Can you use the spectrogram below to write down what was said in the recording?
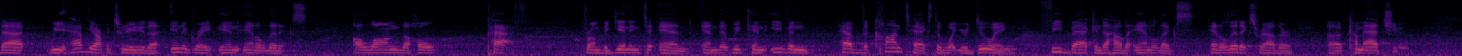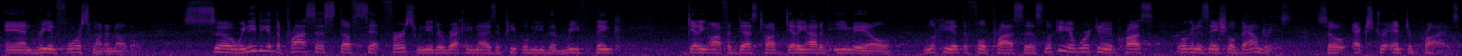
that we have the opportunity to integrate in analytics along the whole path from beginning to end, and that we can even have the context of what you're doing feedback into how the analytics, analytics rather, uh, come at you and reinforce one another. So we need to get the process stuff set first. We need to recognize that people need to rethink getting off a desktop, getting out of email, looking at the full process, looking at working across organizational boundaries. So extra enterprise,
